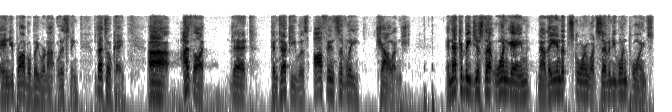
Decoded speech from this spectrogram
and you probably were not listening, but that's okay. Uh, I thought that Kentucky was offensively challenged, and that could be just that one game. Now they end up scoring what 71 points,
